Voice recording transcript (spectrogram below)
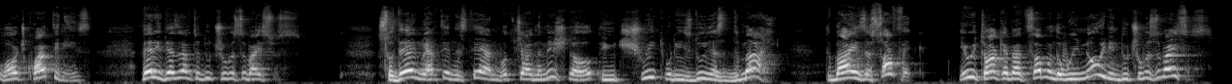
large quantities, then he doesn't have to do Trubas Abaisus. So then we have to understand what's in the Mishnah, do you treat what he's doing as Demai? Demai is a suffix. Here we talk about someone that we know he didn't do Trubas Abaisus.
